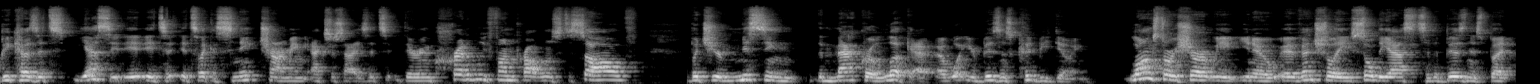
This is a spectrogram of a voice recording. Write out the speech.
because it's yes, it, it's it's like a snake charming exercise. It's they're incredibly fun problems to solve, but you're missing the macro look at, at what your business could be doing long story short, we, you know, eventually sold the assets of the business, but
